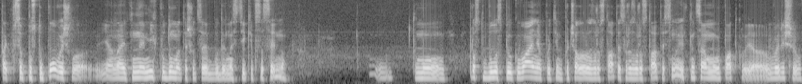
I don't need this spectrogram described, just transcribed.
Так все поступово йшло. Я навіть не міг подумати, що це буде настільки все сильно. Тому просто було спілкування, потім почало розростатись, розростатись. Ну і в кінцевому випадку я вирішив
